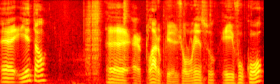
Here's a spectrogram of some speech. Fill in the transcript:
é, e então, é, claro que João Lourenço evocou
